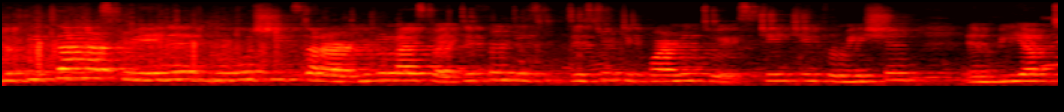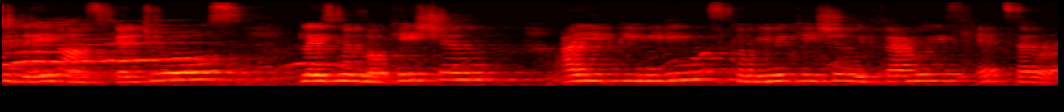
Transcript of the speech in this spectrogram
Lupita has created Google Sheets that are utilized by different dis- district departments to exchange information and be up to date on schedules, placement location, IEP meetings, communication with families, etc.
